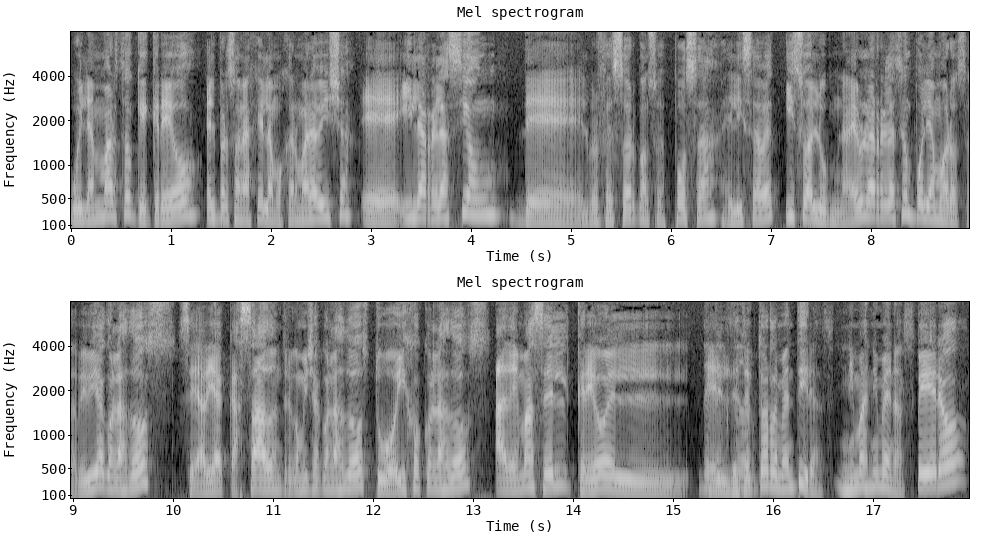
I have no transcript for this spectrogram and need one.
William Marston, que creó el personaje de la Mujer Maravilla eh, y la relación del profesor con su esposa, Elizabeth, y su alumna. Era una relación poliamorosa. Vivía con las dos, se había casado, entre comillas, con las dos, tuvo hijos con las dos. Además, él creó el el Detector. detector de mentiras, ni más ni menos. Pero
